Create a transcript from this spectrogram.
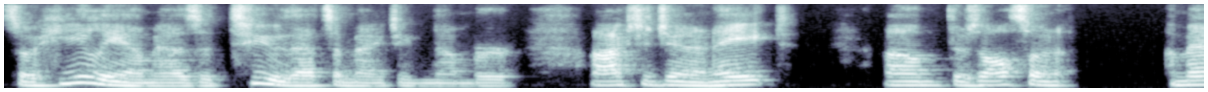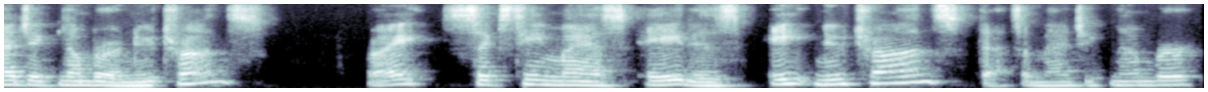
So helium has a two, that's a magic number. Oxygen an eight. Um, there's also an, a magic number of neutrons, right? 16 minus eight is eight neutrons, that's a magic number.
